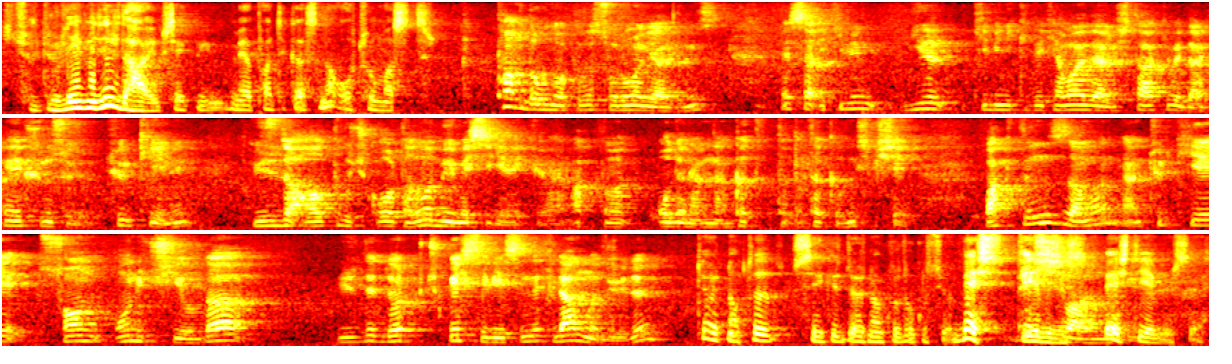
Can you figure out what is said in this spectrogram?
sürdürülebilir daha yüksek büyüme patikasına oturmasıdır. Tam da bu noktada soruma geldiniz. Mesela 2001-2002'de Kemal Derviş'i takip ederken hep şunu söylüyorum. Türkiye'nin %6,5 ortalama büyümesi gerekiyor. Yani aklıma o dönemden takılmış bir şey. Baktığımız zaman yani Türkiye son 13 yılda %4,5-5 seviyesinde falan mı büyüdü? 4.8 4.9 5 diyebiliriz. civarında 5 büyüdü. diyebiliriz. evet.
